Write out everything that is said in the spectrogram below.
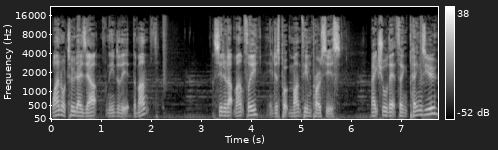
One or two days out from the end of the, the month, set it up monthly and just put month in process. Make sure that thing pings you.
